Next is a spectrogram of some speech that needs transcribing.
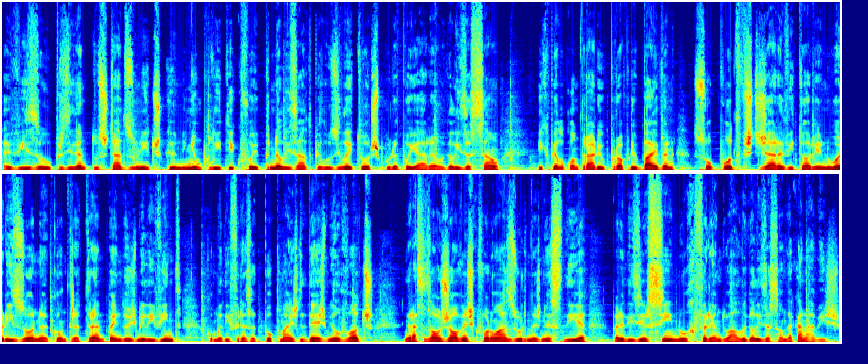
avisa o presidente dos Estados Unidos que nenhum político foi penalizado pelos eleitores por apoiar a legalização e que, pelo contrário, o próprio Biden só pôde festejar a vitória no Arizona contra Trump em 2020, com uma diferença de pouco mais de 10 mil votos, graças aos jovens que foram às urnas nesse dia para dizer sim no referendo à legalização da cannabis.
